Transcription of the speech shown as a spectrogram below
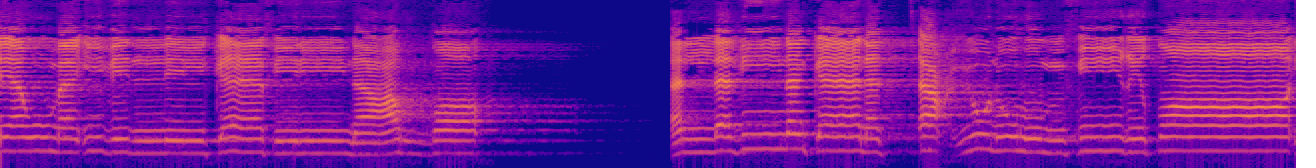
يومئذ للكافرين عرضا الذين كانت أعينهم في غطاء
